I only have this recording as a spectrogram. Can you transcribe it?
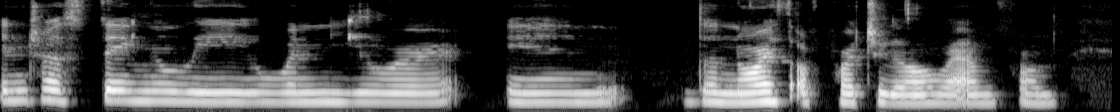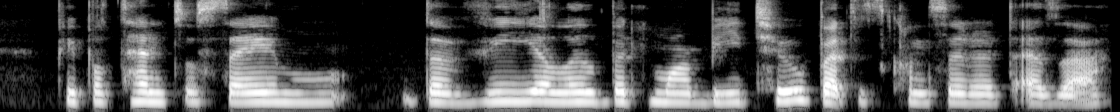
Interestingly, when you were in the north of Portugal, where I'm from, people tend to say the V a little bit more B too, but it's considered as a,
